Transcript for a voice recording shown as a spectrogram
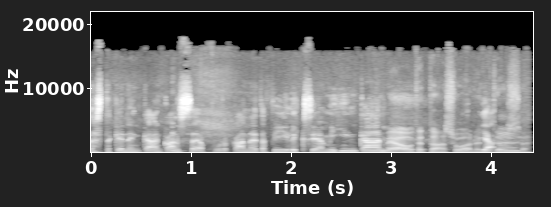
tästä kenenkään kanssa ja purkaa näitä fiiliksiä mihinkään. Me autetaan sua nyt ja, tässä.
